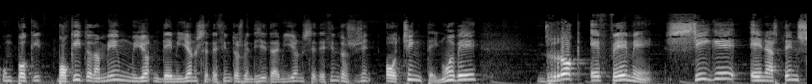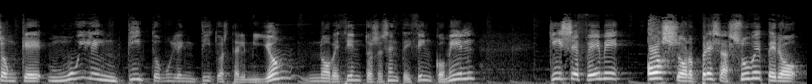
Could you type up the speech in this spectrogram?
un poquito, poquito también, de 1.727 a 1.789. Rock FM sigue en ascenso, aunque muy lentito, muy lentito, hasta el millón, 965.000. Kiss FM, oh sorpresa, sube, pero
